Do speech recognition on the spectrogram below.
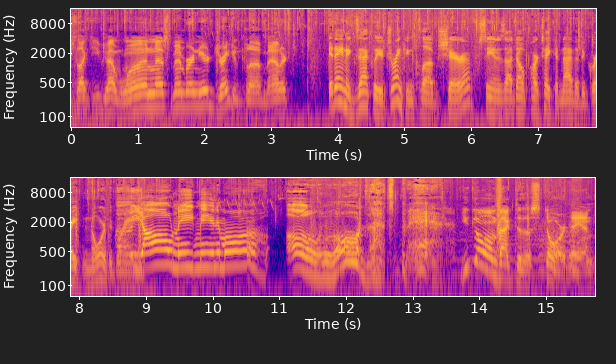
Looks like you've got one less member in your drinking club, Mallard. It ain't exactly a drinking club, Sheriff, seeing as I don't partake in neither the grape nor the Uh, y'all need me anymore? Oh, Lord, that's bad. You go on back to the store, Dan.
